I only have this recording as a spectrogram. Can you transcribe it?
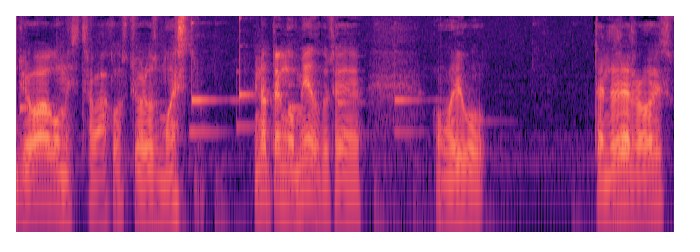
yo hago mis trabajos, yo los muestro. Y no tengo miedo, pues, como digo, tendré errores,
